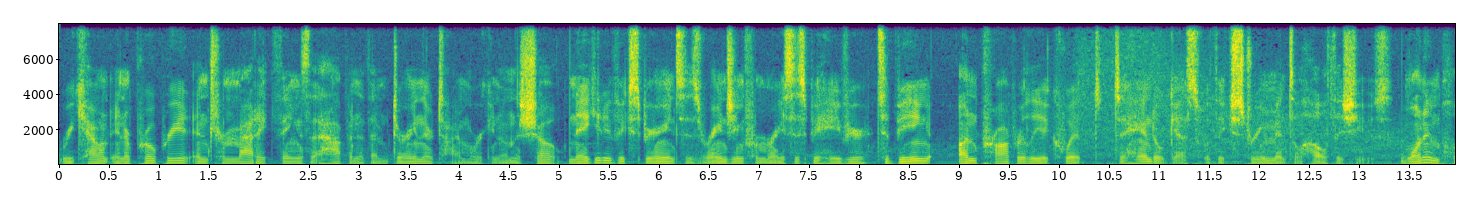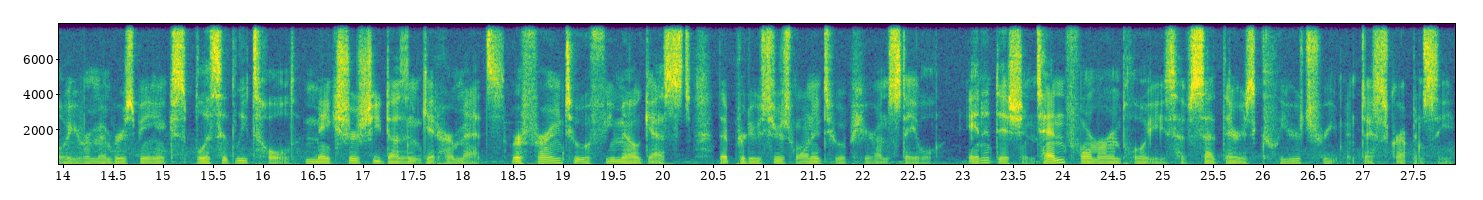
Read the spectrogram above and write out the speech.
recount inappropriate and traumatic things that happened to them during their time working on the show. Negative experiences ranging from racist behavior to being unproperly equipped to handle guests with extreme mental health issues. One employee remembers being explicitly told, make sure she doesn't get her meds, referring to a female guest that producers wanted to appear unstable. In addition, 10 former employees have said there is clear treatment discrepancy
